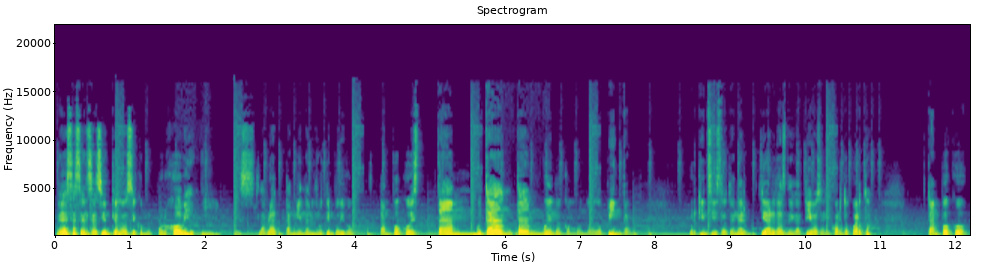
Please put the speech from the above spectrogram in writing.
Me da esa sensación que lo hace como por hobby y pues la verdad también al mismo tiempo digo, tampoco es tan, tan, tan bueno como nos lo pintan. Porque insisto, tener yardas negativas en el cuarto cuarto, tampoco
